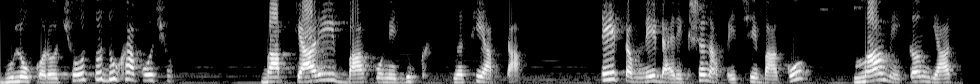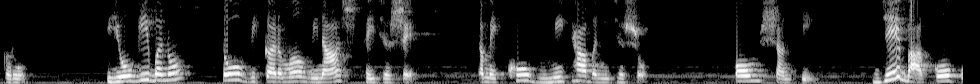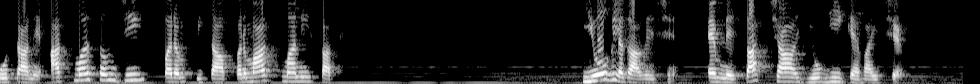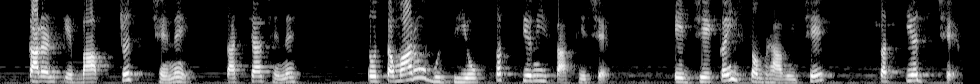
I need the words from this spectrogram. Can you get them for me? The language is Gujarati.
ભૂલો કરો છો તો દુઃખ આપો છો. બાપ ક્યારેય બાળકોને દુઃખ નથી આપતા. તે તમને ડાયરેક્શન આપે છે બાળકો. માં મેકમ યાદ કરો. યોગી બનો તો વિકર્મ વિનાશ થઈ જશે. તમે ખૂબ મીઠા બની જશો. ઓમ શાંતિ. જે બાળકો પોતાને આત્મા સમજી પરમ પિતા પરમાત્માની સાથે યોગ લગાવે છે. એમને સાચા યોગી કહેવાય છે. કારણ કે બાપ ટ્રુથ છે ને, સાચા છે ને, તો તમારો બુદ્ધિયોગ સત્યની સાથે છે. એ જે કંઈ સંભળાવે છે, સત્ય જ છે.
